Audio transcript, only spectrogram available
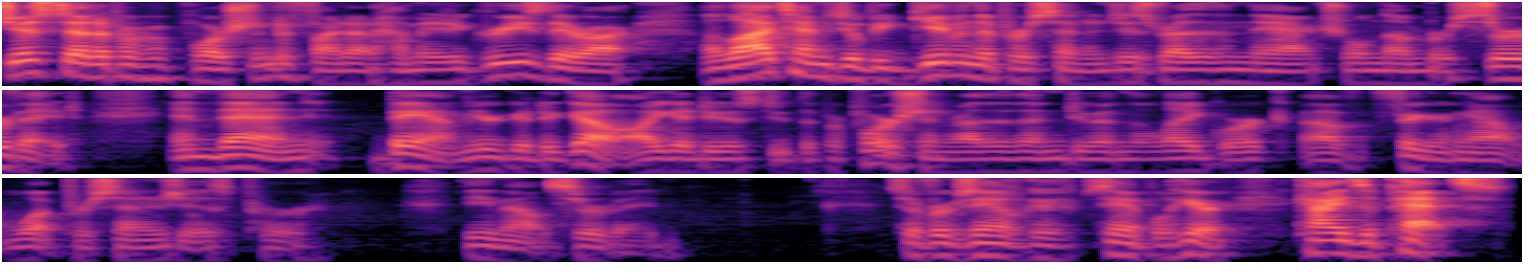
just set up a proportion to find out how many degrees there are. A lot of times you'll be given the percentages rather than the actual number surveyed. And then, bam, you're good to go. All you gotta do is do the proportion rather than doing the legwork of figuring out what percentage is per the amount surveyed. So for example, example here, kinds of pets.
